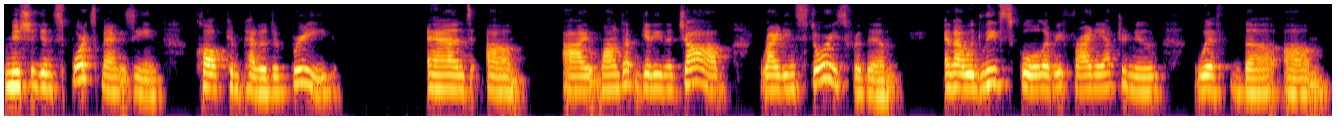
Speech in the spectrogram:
Michigan sports magazine called Competitive Breed. And um, I wound up getting a job writing stories for them. And I would leave school every Friday afternoon with the um,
